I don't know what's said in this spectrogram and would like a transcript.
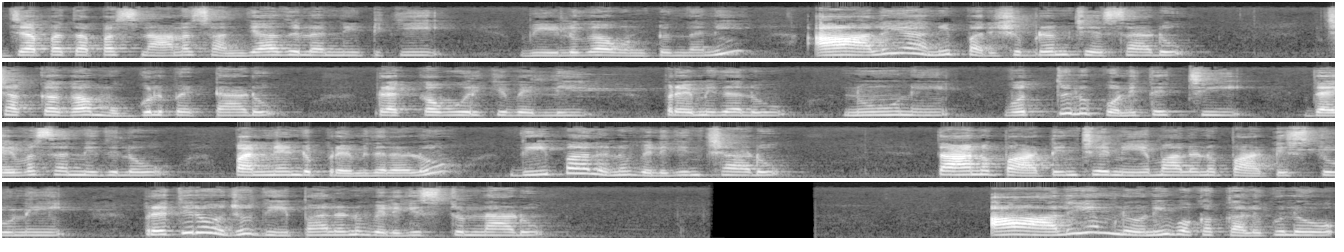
జపతప స్నాన సంధ్యాదులన్నిటికీ వీలుగా ఉంటుందని ఆ ఆలయాన్ని పరిశుభ్రం చేశాడు. చక్కగా ముగ్గులు పెట్టాడు. ప్రక్క ఊరికి వెళ్ళి ప్రమిదలు నూనె ఒత్తులు కొని తెచ్చి దైవ సన్నిధిలో పన్నెండు ప్రమిదలలో దీపాలను వెలిగించాడు. తాను పాటించే నియమాలను పాటిస్తూనే ప్రతిరోజు దీపాలను వెలిగిస్తున్నాడు. ఆ ఆలయంలోని ఒక కలుగులో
